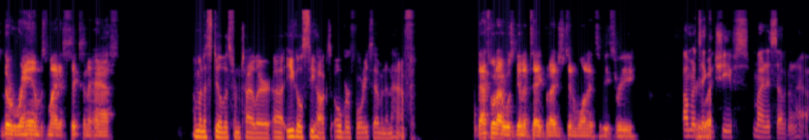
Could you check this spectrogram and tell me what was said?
the Rams minus six and a half. I'm gonna steal this from Tyler. Uh, Eagles, Seahawks over 47 and a half. That's what I was gonna take, but I just didn't want it to be three. I'm gonna Very take well. the Chiefs minus seven and a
